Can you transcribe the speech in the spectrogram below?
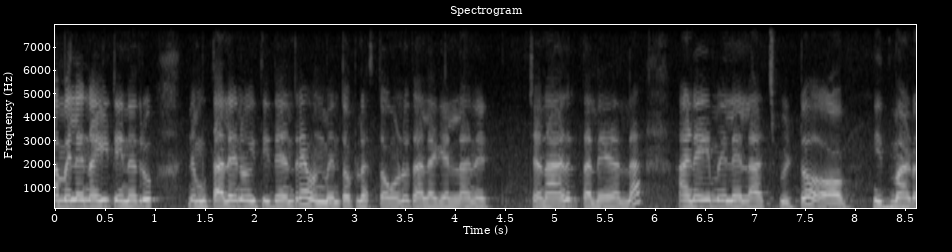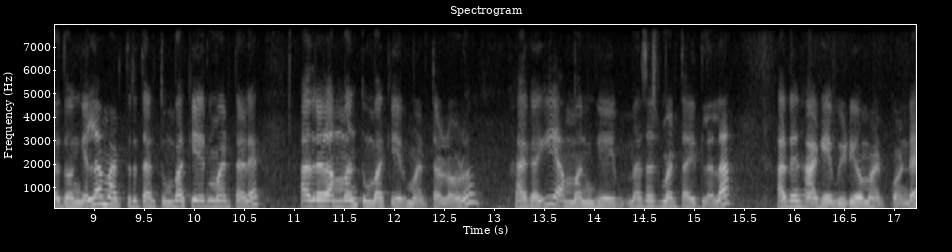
ಆಮೇಲೆ ನೈಟ್ ಏನಾದರೂ ನಮ್ಗೆ ತಲೆ ನೋಯ್ತಿದೆ ಅಂದರೆ ಒಂದು ಮೆಂತೋ ಪ್ಲಸ್ ತೊಗೊಂಡು ತಲೆಗೆಲ್ಲ ನೆಟ್, ಚೆನ್ನಾಗಿ ತಲೆ ಎಲ್ಲ ಹಣೆ ಮೇಲೆಲ್ಲ ಹಚ್ಬಿಟ್ಟು ಇದು ಮಾಡೋದು. ಹಂಗೆಲ್ಲ ಮಾಡ್ತಿರ್ತಾಳೆ, ತುಂಬ ಕೇರ್ ಮಾಡ್ತಾಳೆ. ಅದರಲ್ಲಿ ಅಮ್ಮನ ತುಂಬ ಕೇರ್ ಮಾಡ್ತಾಳೆ ಅವಳು. ಹಾಗಾಗಿ ಅಮ್ಮನಿಗೆ ಮಸಾಜ್ ಮಾಡ್ತಾ ಇದ್ಲಲ್ಲ. ಅದನ್ನು ಹಾಗೆ ವಿಡಿಯೋ ಮಾಡಿಕೊಂಡೆ.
